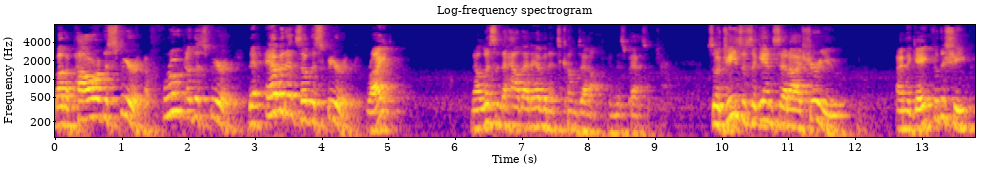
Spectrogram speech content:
by the power of the Spirit, a fruit of the Spirit, the evidence of the Spirit, right? Now listen to how that evidence comes out in this passage. So Jesus again said, I assure you, I'm the gate for the sheep.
